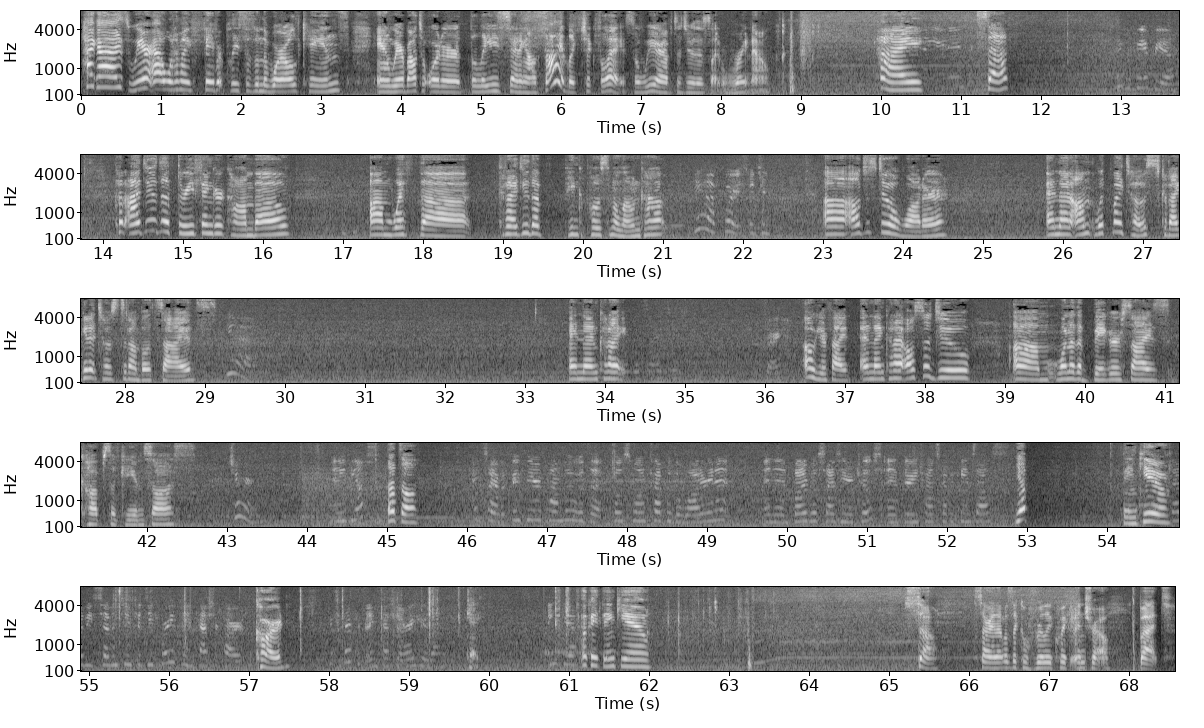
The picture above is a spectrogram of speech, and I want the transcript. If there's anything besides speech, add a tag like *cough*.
Hi guys, we are at one of my favorite places in the world, Cane's, and we're about to order the ladies standing outside like Chick-fil-A, so we have to do this like right now. Hi, Steph. Could I do the three finger combo um, with the, could I do the pink Post Malone cup? Yeah, of course. What's your... Uh, I'll just do a water. And then on with my toast, could I get it toasted on both sides? Yeah. And then could I, Sorry. oh, you're fine. And then could I also do um, one of the bigger size cups of cane sauce? Sure. Anything else? That's all. Alright, so I have a three finger combo with a Post Malone cup with the water in it, and then butter both sides of your toast, and a 32 ounce cup of cane sauce. Yep. Thank you. That'd be 17.54. You can cash your card. Card. It's perfect. I can cash it right here then. Okay. Thank you. Okay, thank you. So, sorry, that was like a really quick intro, but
